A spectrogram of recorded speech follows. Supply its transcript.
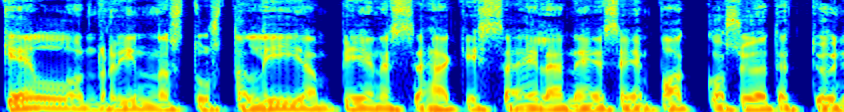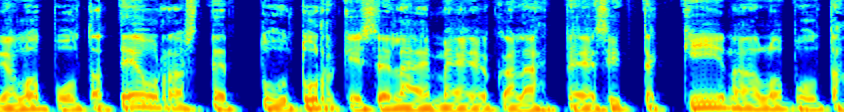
kellon rinnastusta liian pienessä häkissä eläneeseen pakkosyötettyyn ja lopulta teurastettuun turkiseläimeen, joka lähtee sitten Kiinaan lopulta,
